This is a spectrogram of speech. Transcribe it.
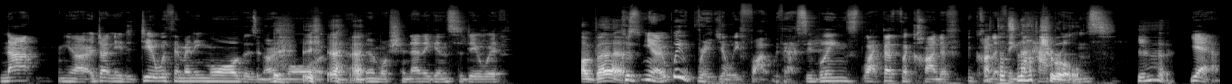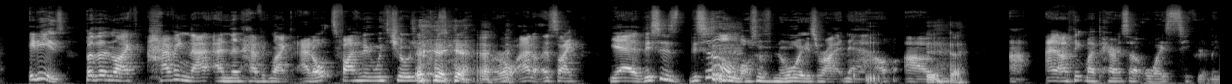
nah, you know, I don't need to deal with them anymore. There's no more, you know, Yeah. no more shenanigans to deal with I bet. because you know we regularly fight with our siblings. Like that's the kind of kind of That's thing natural. that happens. Yeah, Yeah, it is. But then, like, having that and then having, like, adults fighting with children. Yeah. we're all adults, it's like, yeah, this is this is a lot of noise right now. Um, yeah, uh, and I think my parents are always secretly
